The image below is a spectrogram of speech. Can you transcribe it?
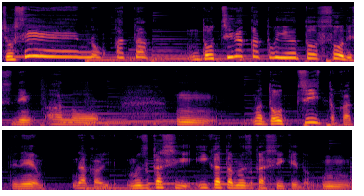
女性の方、どちらかというと、そうですね、あの、うん、まあ、どっちとかってね、なんか難しい、言い方難しいけど、うん、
